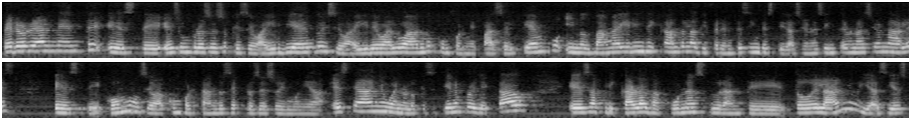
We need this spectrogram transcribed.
Pero realmente este es un proceso que se va a ir viendo y se va a ir evaluando conforme pase el tiempo y nos van a ir indicando las diferentes investigaciones internacionales este, cómo se va comportando ese proceso de inmunidad. Este año, bueno, lo que se tiene proyectado es aplicar las vacunas durante todo el año y así es,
